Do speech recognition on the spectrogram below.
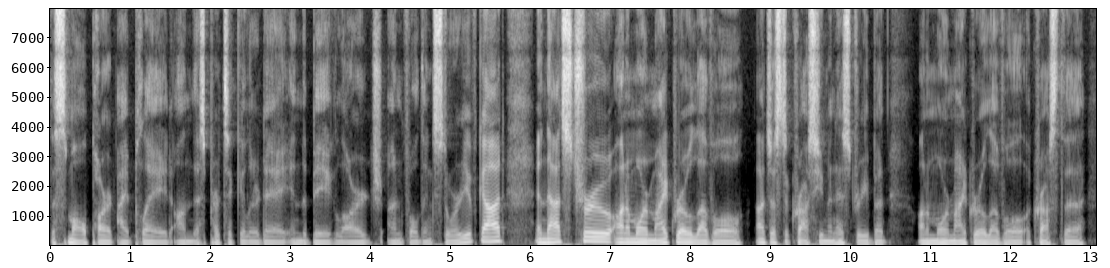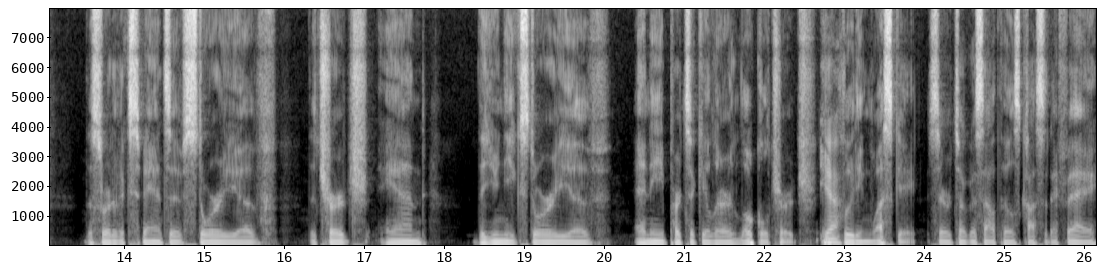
the small part I played on this particular day in the big, large, unfolding story of God. And that's true on a more micro level, not just across human history, but on a more micro level across the the sort of expansive story of the church and the unique story of any particular local church, Yeah. including Westgate, Saratoga, South Hills, Casa de Fe.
